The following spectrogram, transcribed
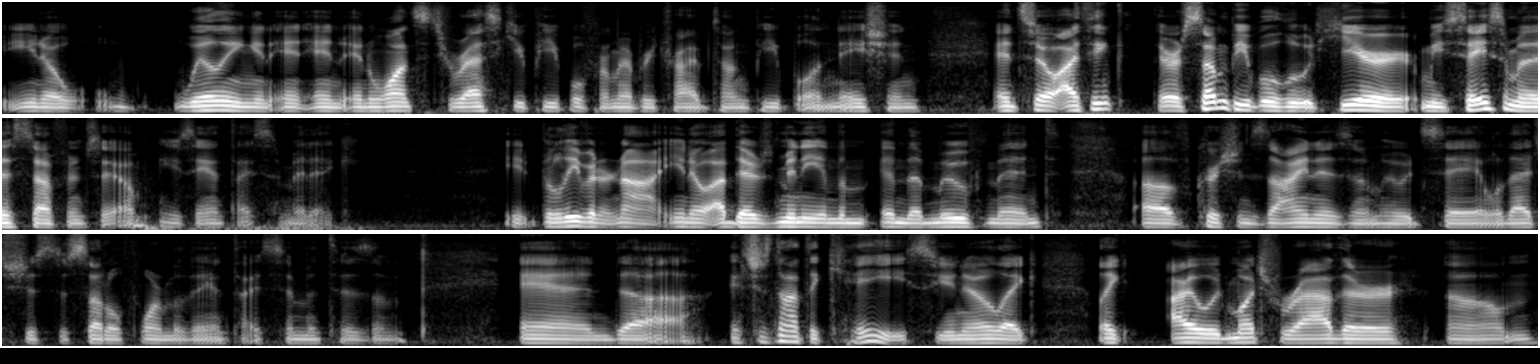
you know willing and, and, and wants to rescue people from every tribe tongue people and nation and so i think there are some people who would hear me say some of this stuff and say oh he's anti-semitic you- believe it or not, you know, uh, there's many in the in the movement of Christian Zionism who would say, well, that's just a subtle form of anti-Semitism, and uh, it's just not the case. You know, like like I would much rather. Um,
